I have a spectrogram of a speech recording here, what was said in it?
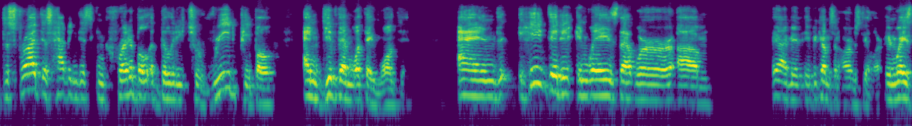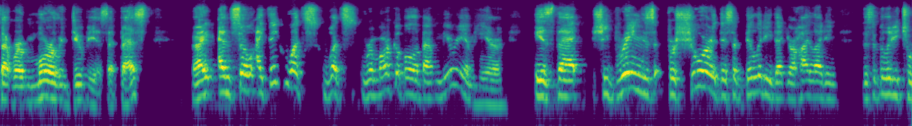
described as having this incredible ability to read people and give them what they wanted. And he did it in ways that were, um, yeah, I mean, he becomes an arms dealer in ways that were morally dubious at best, right? And so I think what's what's remarkable about Miriam here is that she brings, for sure, this ability that you're highlighting this ability to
